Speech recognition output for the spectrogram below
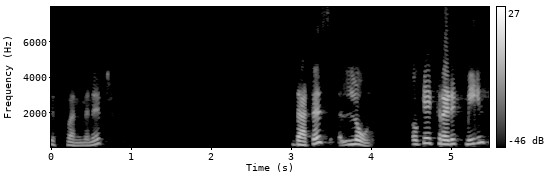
Just one minute. That is loan. Okay, credit means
